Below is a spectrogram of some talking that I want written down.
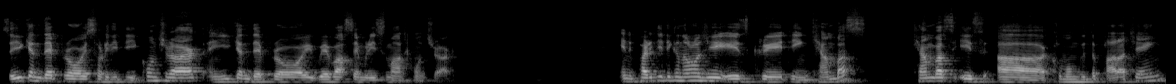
So you can deploy Solidity contract and you can deploy WebAssembly smart contract. And Parity Technology is creating Canvas. Canvas is a common good parachain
